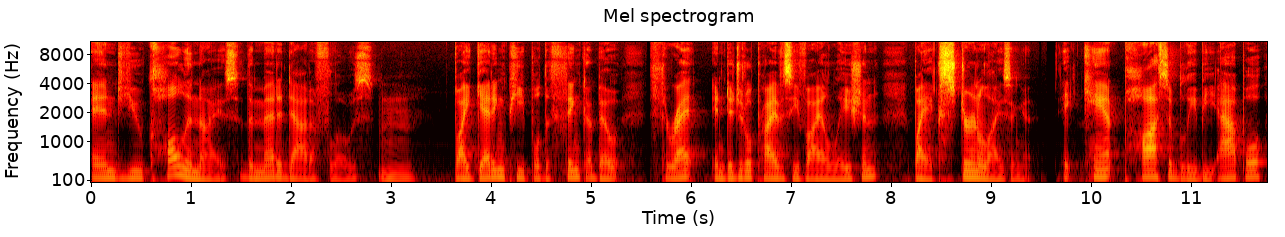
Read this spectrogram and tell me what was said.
and you colonize the metadata flows Mm. by getting people to think about threat and digital privacy violation by externalizing it. It can't possibly be Apple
